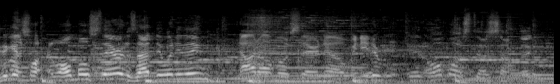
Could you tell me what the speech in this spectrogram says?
If it gets li- almost there, does that do anything? not almost there. No, we need a It almost does something.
